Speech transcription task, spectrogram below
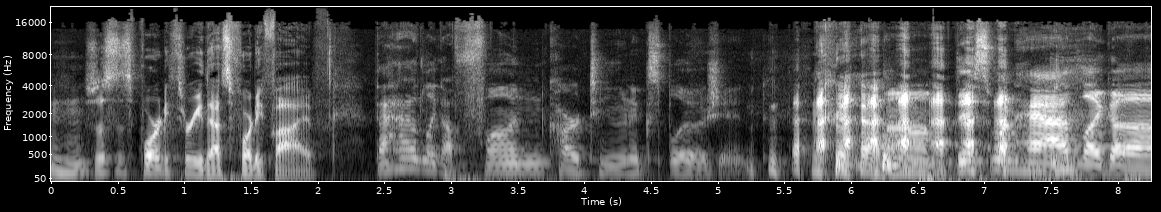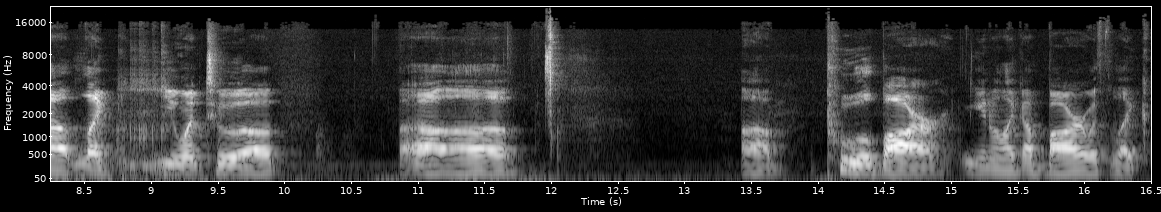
Mm-hmm. So this is 43. That's 45. that had like a fun cartoon explosion. um, this one had like a like you went to a a, a pool bar, you know, like a bar with like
